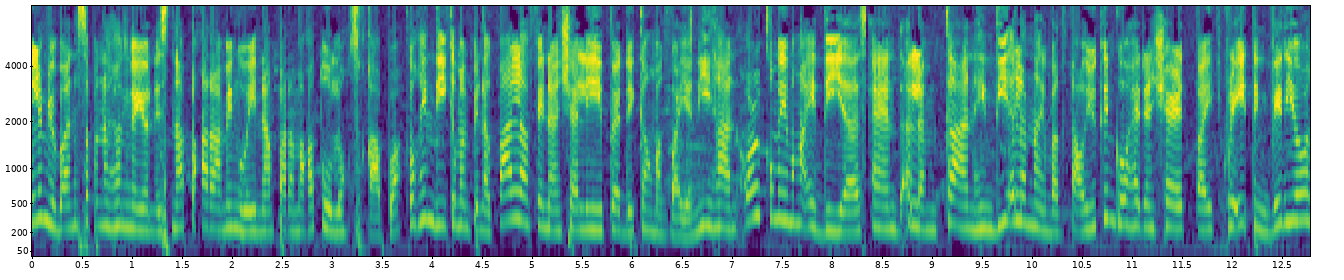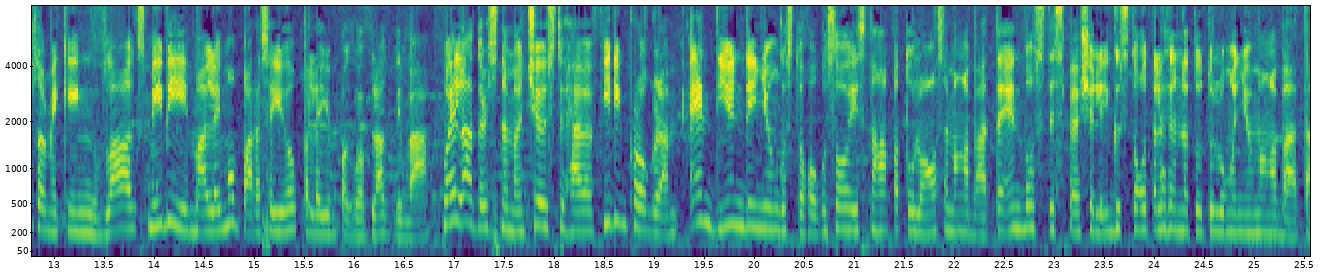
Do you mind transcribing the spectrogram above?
Alam nyo ba, na sa panahon ngayon is napakaraming way na para makatulong sa kapwa. Kung hindi ka man pinagpala financially, pwede kang magbayanihan or kung may mga ideas and alam ka na hindi alam ng ibang tao, you can go ahead and share it by creating videos or making vlogs. Maybe, malay mo, para sa iyo pala yung pag-vlog, di ba? While others naman choose to have a feeding program and yun din yung gusto ko. Gusto ko is nakakatulong ako sa mga bata and most especially, gusto ko talagang natutulungan yung mga bata.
